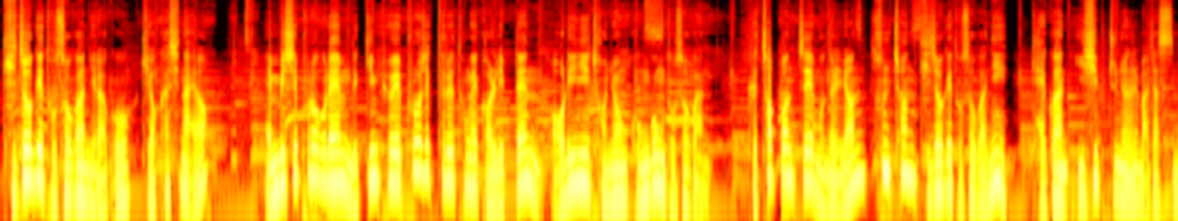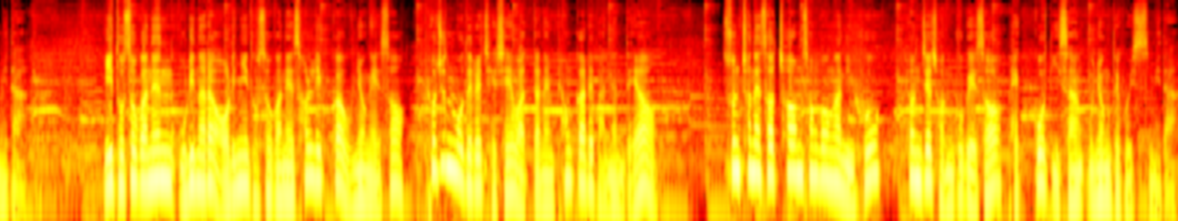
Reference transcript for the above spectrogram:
기적의 도서관이라고 기억하시나요? MBC 프로그램 느낌표의 프로젝트를 통해 건립된 어린이 전용 공공도서관 그 첫 번째 문을 연 순천 기적의 도서관이 개관 20주년을 맞았습니다. 이 도서관은 우리나라 어린이 도서관의 설립과 운영에서 표준 모델을 제시해 왔다는 평가를 받는데요. 순천에서 처음 성공한 이후 현재 전국에서 100곳 이상 운영되고 있습니다.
